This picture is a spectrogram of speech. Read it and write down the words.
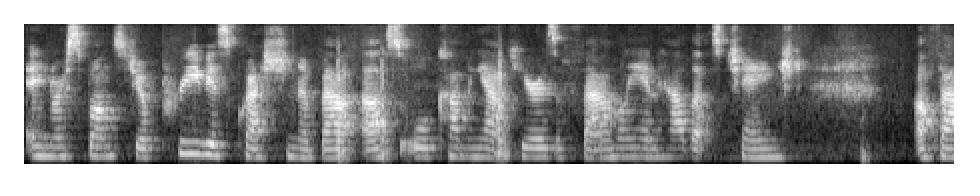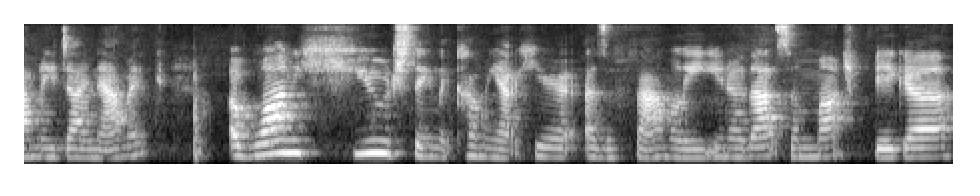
in response to your previous question about us all coming out here as a family and how that's changed our family dynamic a one huge thing that coming out here as a family, you know, that's a much bigger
